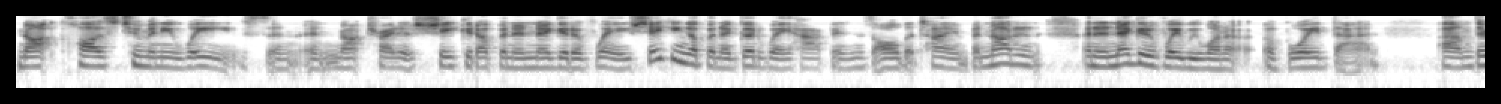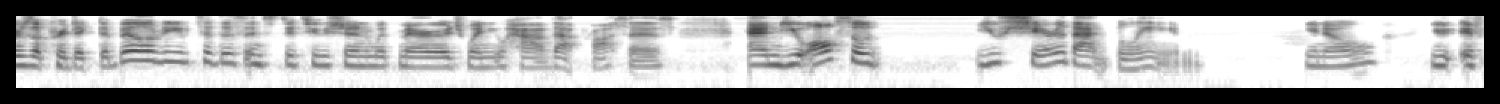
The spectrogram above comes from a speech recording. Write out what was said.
not cause too many waves and, and not try to shake it up in a negative way. Shaking up in a good way happens all the time but not in, in a negative way we want to avoid that um, there's a predictability to this institution with marriage when you have that process, and you also you share that blame. You know, you if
